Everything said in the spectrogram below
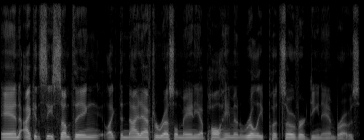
And I could see something like the night after WrestleMania, Paul Heyman really puts over Dean Ambrose.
